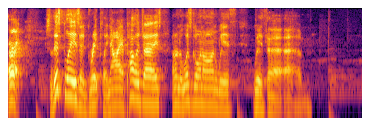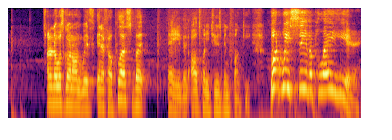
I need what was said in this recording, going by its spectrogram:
All right. So this play is a great play. Now I apologize. I don't know what's going on with with uh um I don't know what's going on with NFL Plus, but hey, that all 22 has been funky. But we see the play here.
